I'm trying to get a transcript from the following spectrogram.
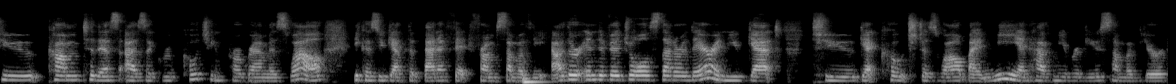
to come to this as a group coaching program as well, because you get the benefit from some of the other individuals that are there and you get to get coached as well by me and have me review some of your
